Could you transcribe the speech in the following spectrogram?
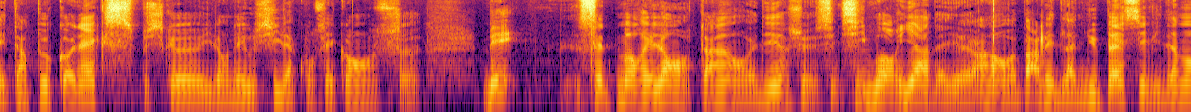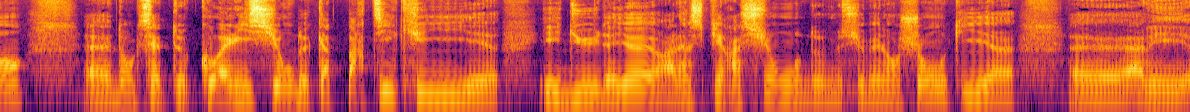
est un peu connexe, puisqu'il en est aussi la conséquence. Mais cette mort est lente, hein, on va dire. Si- mort il y a d'ailleurs, hein, on va parler de la NUPES évidemment. Euh, donc cette coalition de quatre partis qui euh, est due d'ailleurs à l'inspiration de M. Mélenchon, qui euh, avait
